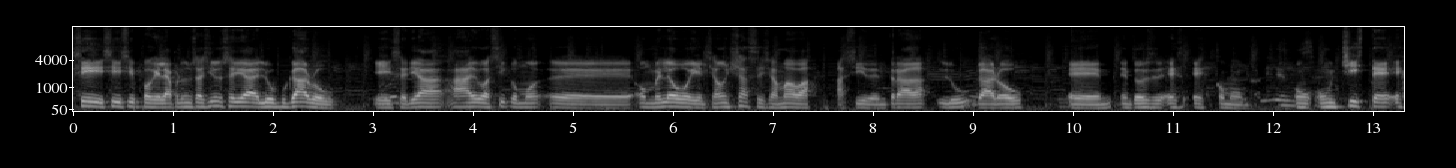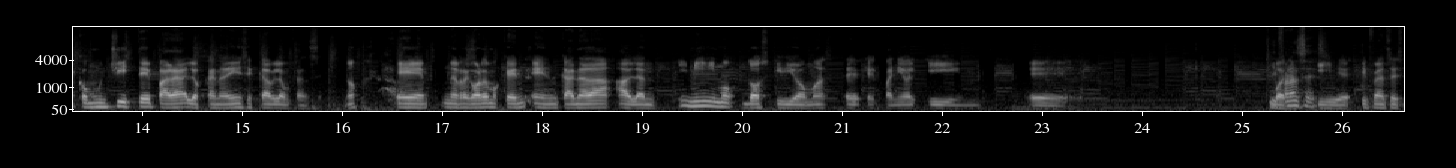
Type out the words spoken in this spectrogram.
Sí, sí, sí, porque la pronunciación sería Loop Garrow. Y sería algo así como eh, Hombre Lobo y el chabón ya se llamaba así de entrada, Lou Garou. Eh, entonces es, es como un, un chiste, es como un chiste para los canadienses que hablan francés, ¿no? Eh, recordemos que en, en Canadá hablan mínimo dos idiomas, eh, español y, eh, Y bueno, francés. Y, eh, y francés.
